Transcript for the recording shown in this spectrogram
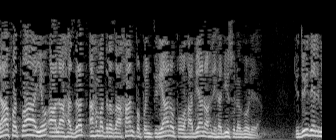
دا فتوا یو اعلی حضرت احمد رضا خان په پنځپیرانو په وهابیانو اهل حدیثو لګولې ده چې دوی د علم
